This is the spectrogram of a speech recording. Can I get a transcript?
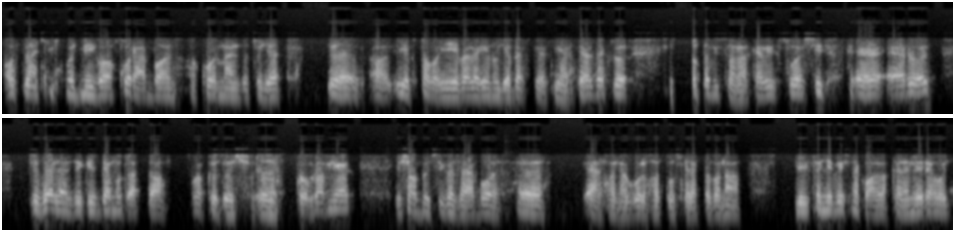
Azt látjuk, hogy még a korábban a kormányzat ugye a év tavalyi év elején ugye beszélt ilyen tervekről, ott a viszonylag kevés szó esik erről, és az ellenzék is bemutatta a közös programját, és abból is igazából elhanyagolható szerepe van a légszennyezésnek, annak ellenére, hogy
